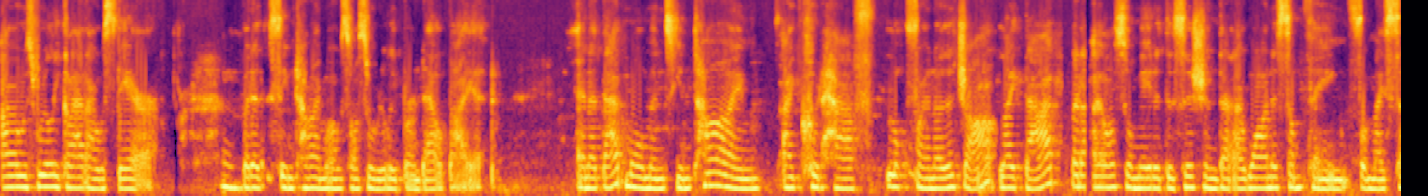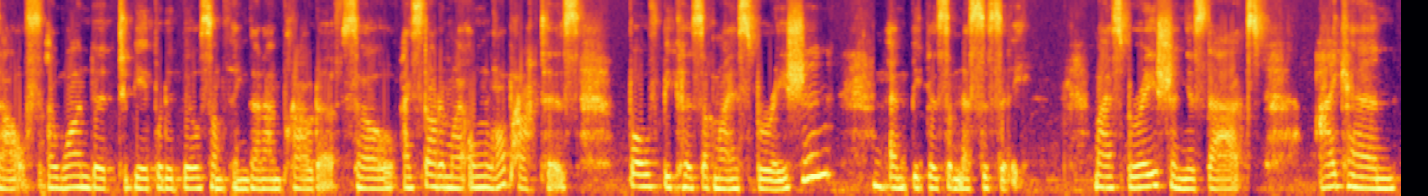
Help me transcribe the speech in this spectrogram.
I was really glad I was there. Mm-hmm. But at the same time, I was also really burned out by it. And at that moment in time, I could have looked for another job like that. But I also made a decision that I wanted something for myself. I wanted to be able to build something that I'm proud of. So I started my own law practice, both because of my inspiration and because of necessity. My aspiration is that I can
